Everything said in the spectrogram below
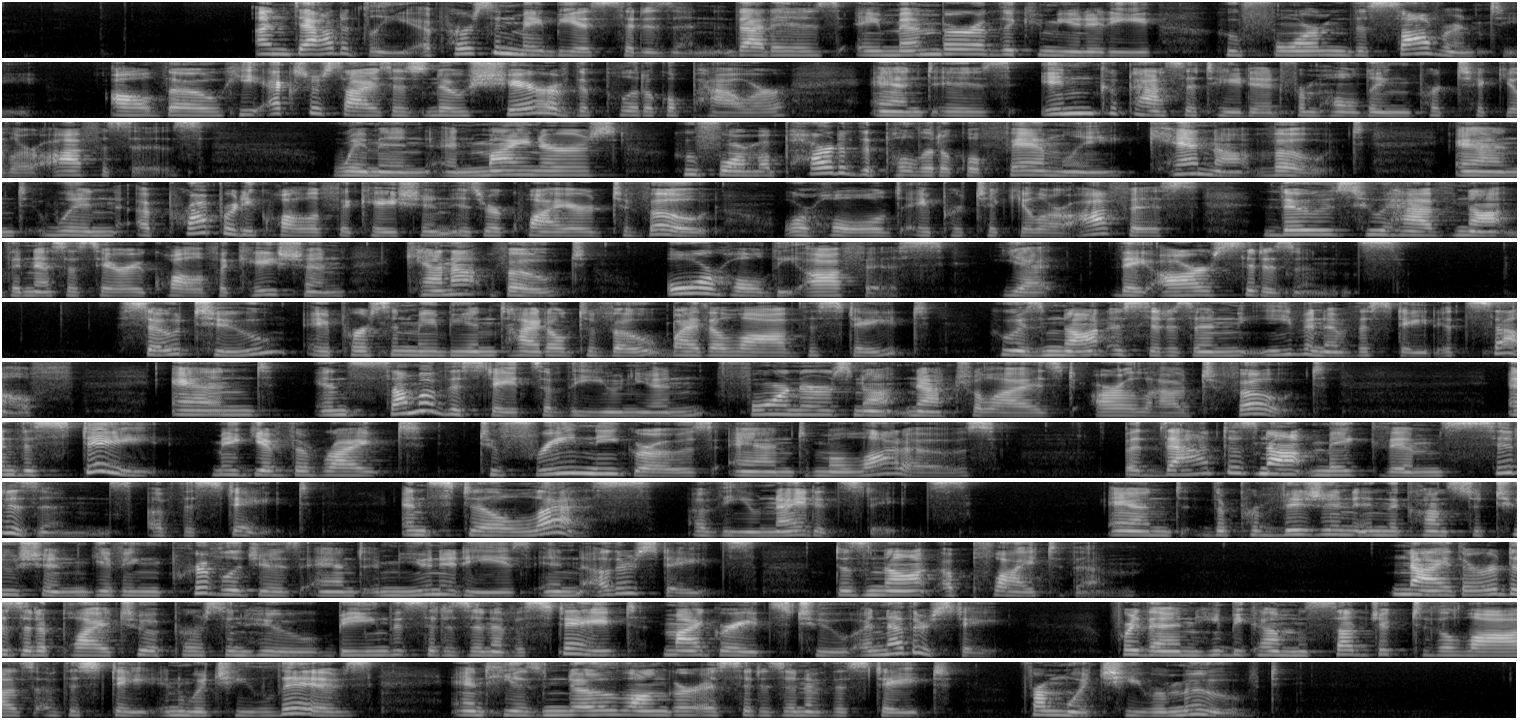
Undoubtedly, a person may be a citizen, that is, a member of the community who form the sovereignty, although he exercises no share of the political power and is incapacitated from holding particular offices. Women and minors, who form a part of the political family cannot vote, and when a property qualification is required to vote, or hold a particular office, those who have not the necessary qualification cannot vote or hold the office, yet they are citizens. So, too, a person may be entitled to vote by the law of the state who is not a citizen even of the state itself. And in some of the states of the Union, foreigners not naturalized are allowed to vote. And the state may give the right to free Negroes and mulattoes, but that does not make them citizens of the state, and still less of the United States. And the provision in the Constitution giving privileges and immunities in other states does not apply to them. Neither does it apply to a person who, being the citizen of a state, migrates to another state, for then he becomes subject to the laws of the state in which he lives, and he is no longer a citizen of the state from which he removed.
